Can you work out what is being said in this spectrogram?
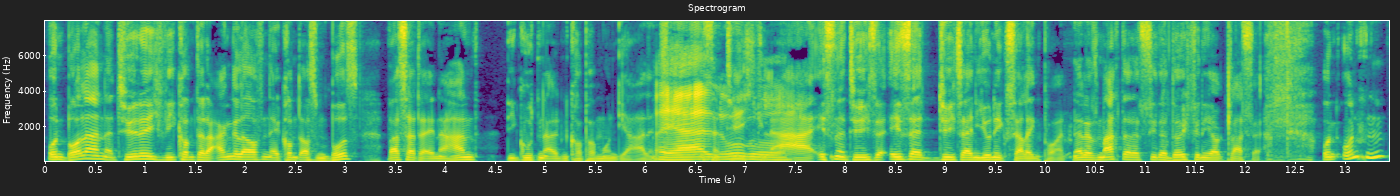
Und Boller natürlich, wie kommt er da angelaufen? Er kommt aus dem Bus. Was hat er in der Hand? die guten alten Copper Mundial. Ja, ist natürlich Logo. klar, ist natürlich, ist natürlich sein unique selling point. Ne? Das macht er, das zieht er durch, finde ich auch klasse. Und unten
